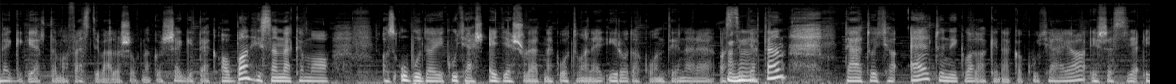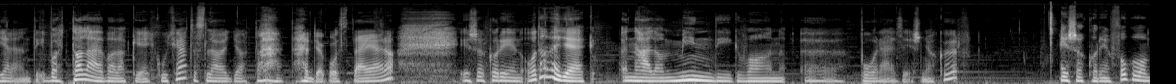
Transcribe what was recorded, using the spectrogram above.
megígértem a fesztiválosoknak, hogy segítek abban, hiszen nekem a, az Ubudai Kutyás Egyesületnek ott van egy irodakonténere a uh-huh. szigeten, tehát hogyha eltűnik valakinek a kutyája, és ezt jelenti, vagy talál valaki egy kutyát, ezt leadja a találtárgyak osztályára, és akkor én oda megyek, nálam mindig van ö, póráz és nyakörv, és akkor én fogom,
